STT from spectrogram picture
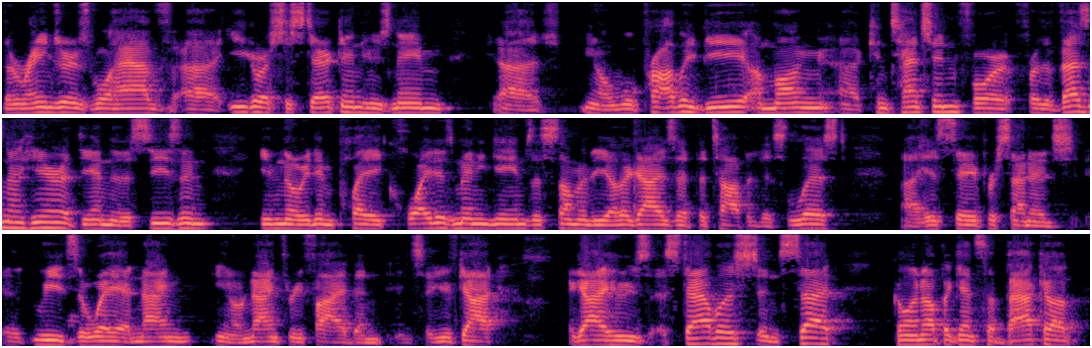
the Rangers will have uh, Igor Shesterkin, whose name uh, you know, will probably be among uh, contention for for the Vezina here at the end of the season. Even though he didn't play quite as many games as some of the other guys at the top of this list, uh, his save percentage uh, leads the way at nine, you know, nine three five, and and so you've got a guy who's established and set going up against a backup.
